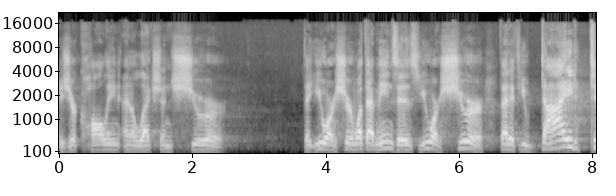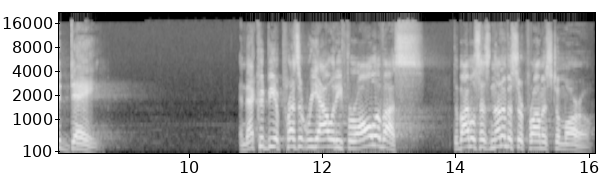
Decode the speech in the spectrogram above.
is your calling and election sure? That you are sure. What that means is you are sure that if you died today, and that could be a present reality for all of us. The Bible says none of us are promised tomorrow.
